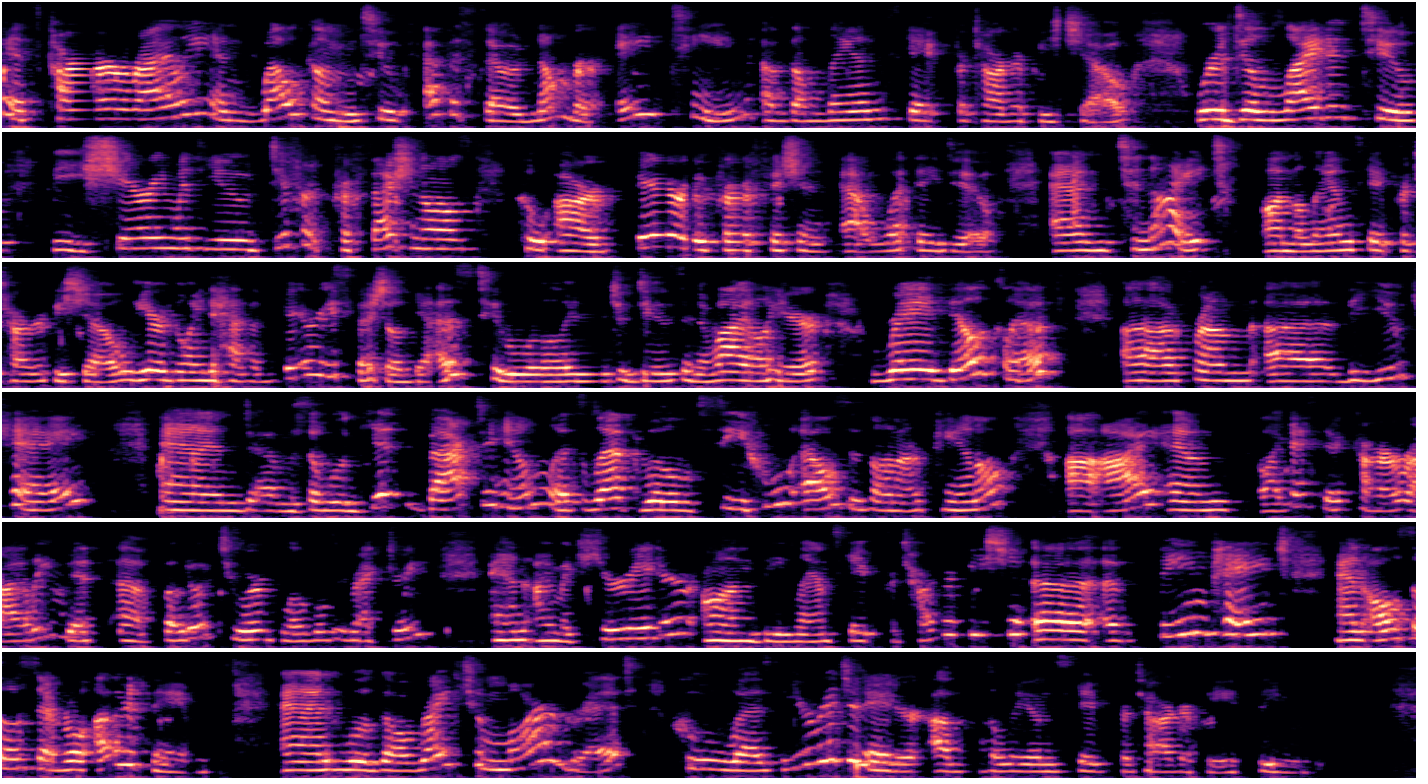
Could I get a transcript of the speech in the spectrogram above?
Hi, it's Cara Riley, and welcome to episode number 18 of the Landscape Photography Show. We're delighted to be sharing with you different professionals who are very proficient at what they do. And tonight, on the Landscape Photography Show, we are going to have a very special guest who we'll introduce in a while here, Ray Bilcliff uh, from uh, the UK. And um, so we'll get back to him. Let's let we'll see who else is on our panel. Uh, I am, like I said, Cara Riley with uh, Photo Tour Global Directory, and I'm a curator on the landscape photography uh, uh, theme page, and also several other themes. And we'll go right to Margaret, who was the originator of the landscape photography theme.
